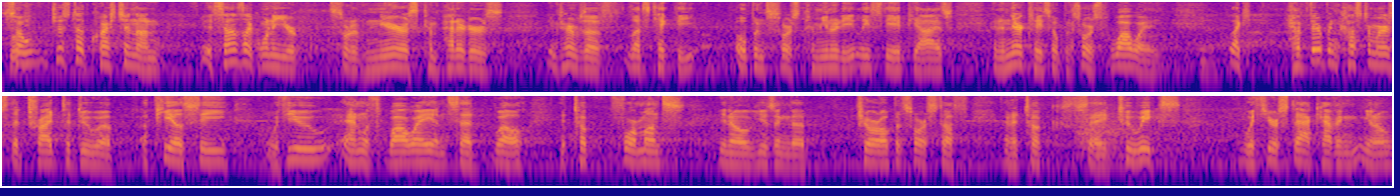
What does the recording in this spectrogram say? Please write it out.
So just a question on, it sounds like one of your sort of nearest competitors in terms of, let's take the open source community, at least the APIs, and in their case open source, Huawei. Yeah. Like, have there been customers that tried to do a, a POC with you and with Huawei and said, well, it took four months, you know, using the pure open source stuff, and it took, say, two weeks with your stack having, you know,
